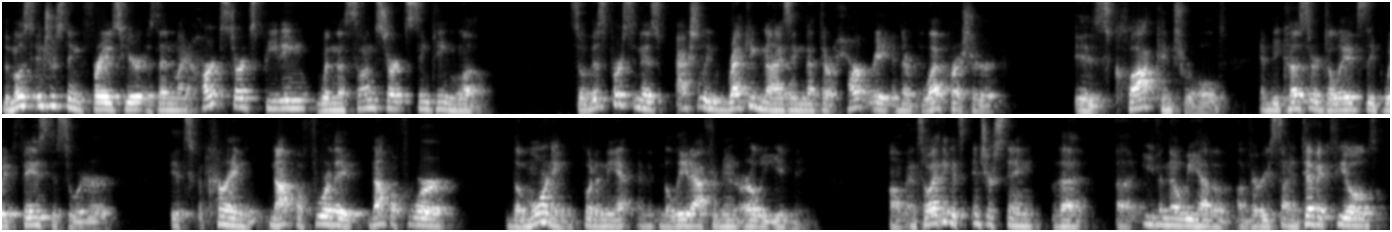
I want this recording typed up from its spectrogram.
the most interesting phrase here is then my heart starts beating when the sun starts sinking low. So this person is actually recognizing that their heart rate and their blood pressure is clock controlled. And because they're delayed sleep wake phase disorder, it's occurring not before they not before the morning, but in the in the late afternoon, early evening. Um, and so I think it's interesting that uh, even though we have a, a, very scientific field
